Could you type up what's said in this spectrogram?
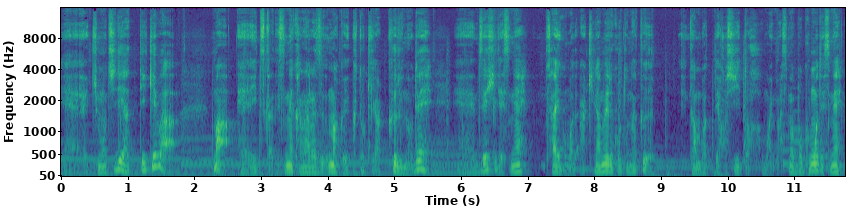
えー、気持ちでやっていけばまあ、えー、いつかですね必ずうまくいく時が来るので、えー、ぜひですね最後まで諦めることなく頑張ってほしいと思います、まあ、僕もですね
